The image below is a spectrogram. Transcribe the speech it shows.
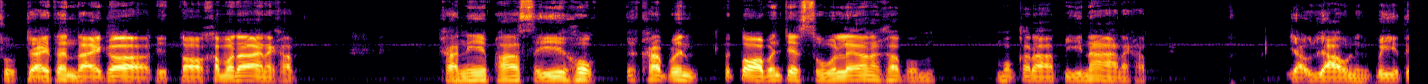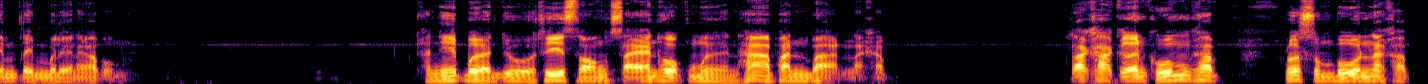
ถูกใจท่านใดก็ติดต่อเข้ามาได้นะครับคันนี้ภาษีหกนะครับเป็นไปต่อเป็นเจ็ดศูนย์แล้วนะครับ ผมมกราปีหน้านะครับ ยาวๆหนึ่งปีเต็มๆไปเลยนะครับ ผมคันนี้เปิดอยู่ที่สองแสนหกหมื่นห้าพันบาทนะครับ ราคาเกินคุ้มครับ รถสมบูรณ์นะครับ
